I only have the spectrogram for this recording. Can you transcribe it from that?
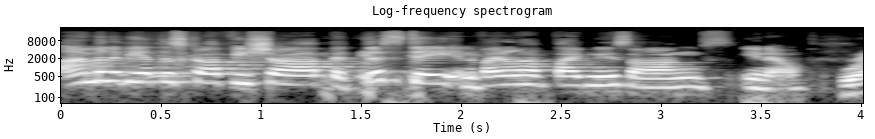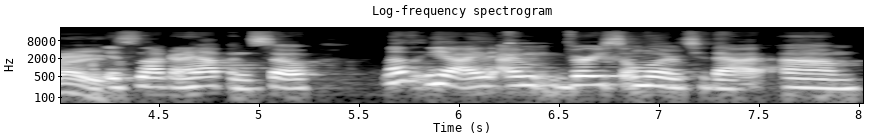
I'm going to be at this coffee shop at this date, and if I don't have five new songs, you know, right, it's not going to happen. So yeah, I, am very similar to that. Um,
